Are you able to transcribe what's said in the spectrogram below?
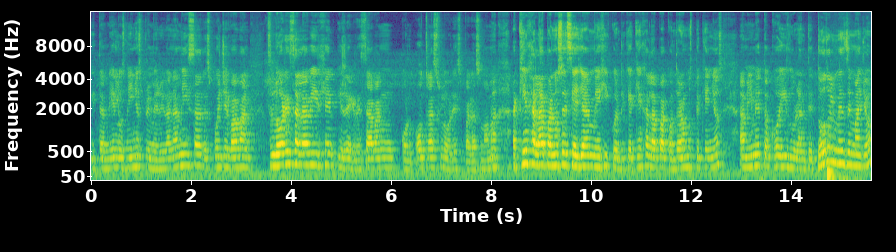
y también los niños primero iban a misa, después llevaban flores a la Virgen y regresaban con otras flores para su mamá. Aquí en Jalapa, no sé si allá en México, Enrique, aquí en Jalapa cuando éramos pequeños, a mí me tocó ir durante todo el mes de mayo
